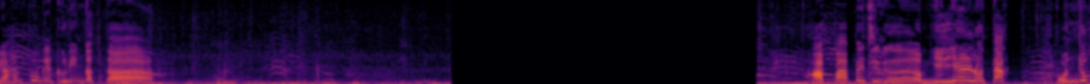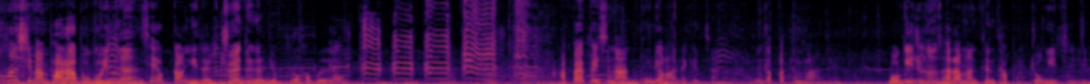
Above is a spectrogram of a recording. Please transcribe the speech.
야, 한 폭의 그림 같다. 아빠 앞에 지금 일렬로 딱 원종선 씨만 바라보고 있는 새우깡이들. 주애들 옆으로 가볼래? 아빠 옆에 있으면 안, 공격 안 해, 괜찮아. 공격 같은 거 안 해. 먹이 주는 사람한테는 다 복종이지.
